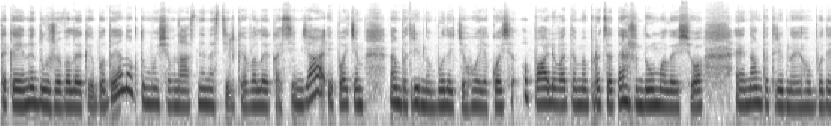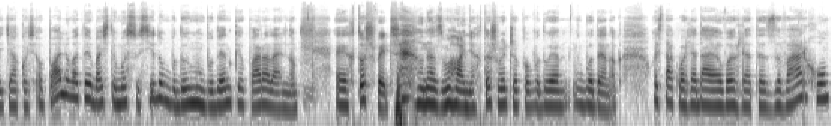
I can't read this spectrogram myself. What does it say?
такий не дуже великий будинок, тому що в нас не настільки велика сім'я, і потім нам потрібно буде його якось опалювати. Ми про це теж думали, що е, нам потрібно його буде якось опалювати. Бачите, ми з сусідом будуємо будинки паралельно. Е, Хто швидше? У нас змагання, хто швидше побудує будинок. Ось так виглядає вигляд зверху,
